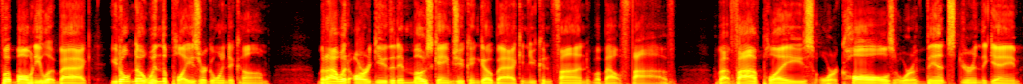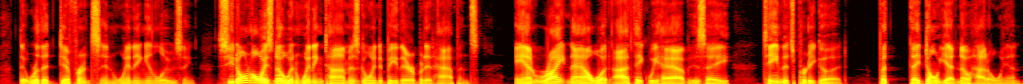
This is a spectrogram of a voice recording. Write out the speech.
Football, when you look back, you don't know when the plays are going to come. But I would argue that in most games, you can go back and you can find about five, about five plays or calls or events during the game that were the difference in winning and losing. So you don't always know when winning time is going to be there, but it happens. And right now, what I think we have is a team that's pretty good, they don't yet know how to win.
